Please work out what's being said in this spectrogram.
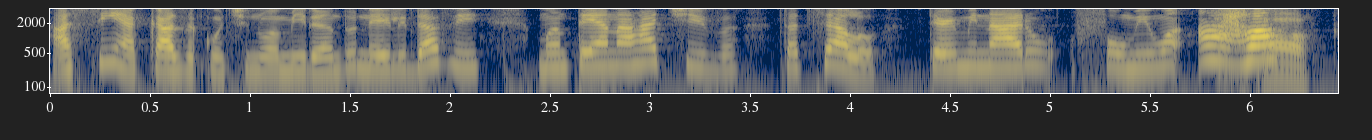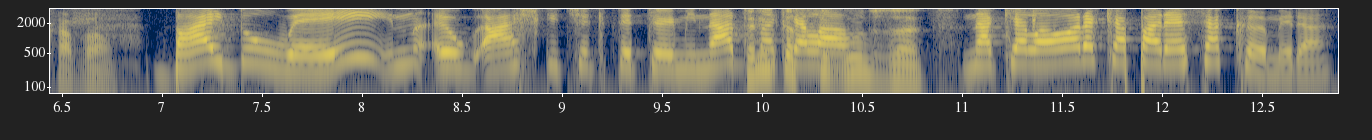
Assim, a casa continua mirando nele, Davi. Mantém a narrativa. Tatselo, terminaram Full Me One. Aham. Cavão. By the way, eu acho que tinha que ter terminado 30 naquela, segundos antes. naquela hora que aparece a câmera.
